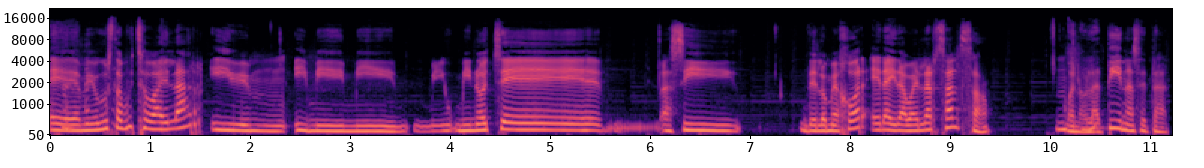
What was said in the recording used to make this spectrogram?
eh, a mí me gusta mucho bailar y, mm, y mi, mi, mi- mi noche así de lo mejor era ir a bailar salsa. Bueno, latinas y tal.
